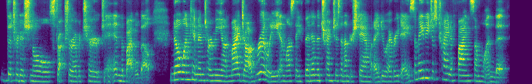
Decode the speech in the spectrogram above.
the traditional structure of a church in the Bible Belt. No one can mentor me on my job really unless they've been in the trenches and understand what I do every day. So maybe just trying to find someone that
